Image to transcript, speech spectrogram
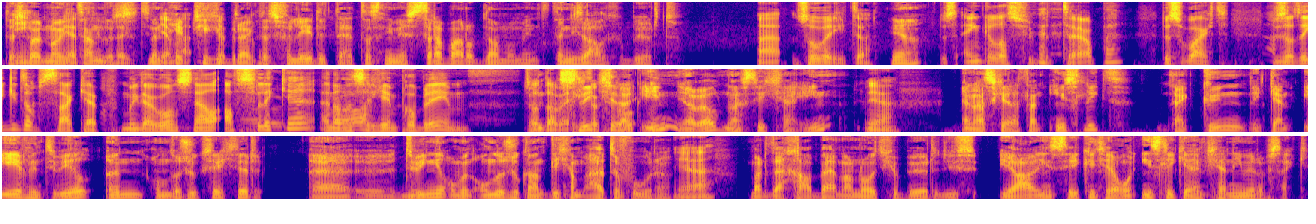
Dat is Nee, hebt anders. Dan Ja, heb je gebruikt, dat is verleden tijd. Dat is niet meer strafbaar op dat moment. Dan is het al gebeurd. Ah, zo werkt dat. Ja. Dus enkel als je betrappen. Dus wacht. Dus als ik iets op zak heb, moet ik dat gewoon snel afslikken en dan is er geen probleem. Zo, Dan dat slik je dat in, jawel, dan slik je dat in. Ja. En als je dat dan inslikt, dan kun, kan eventueel een onderzoeksrechter eh, eh, dwingen om een onderzoek aan het lichaam uit te voeren. Ja. Maar dat gaat bijna nooit gebeuren. Dus ja, in C kun je dat gewoon inslikken en heb je niet meer op zak.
